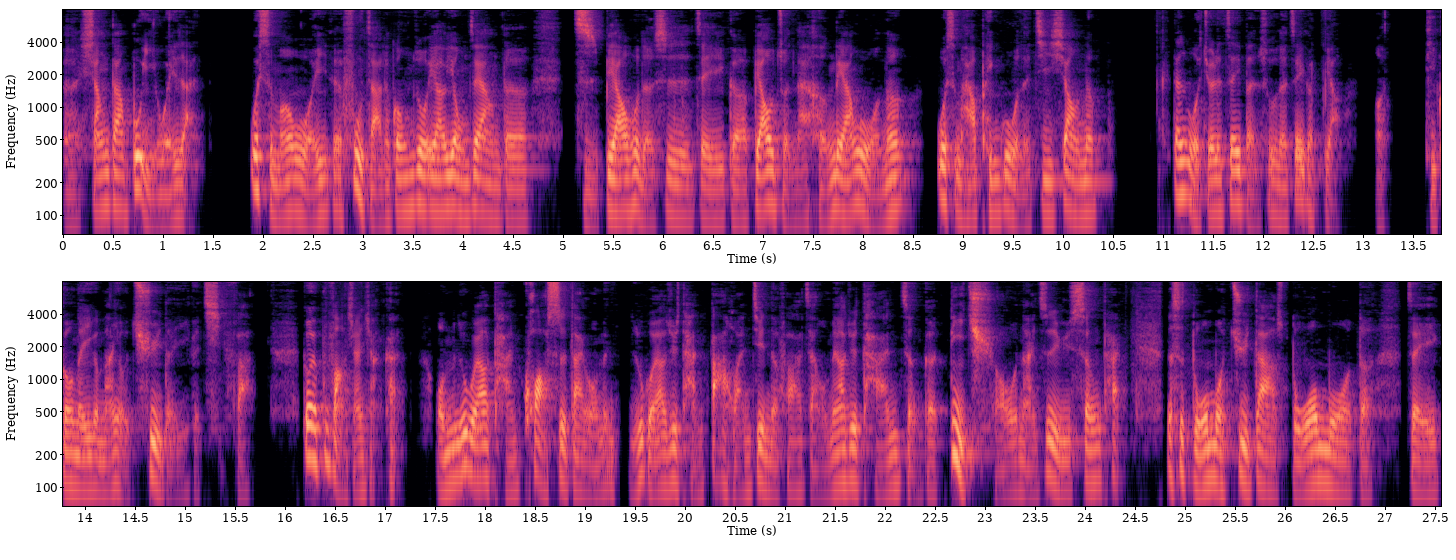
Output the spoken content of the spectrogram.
呃相当不以为然。为什么我一个复杂的工作要用这样的指标或者是这一个标准来衡量我呢？为什么还要评估我的绩效呢？但是我觉得这一本书的这个表啊，提供了一个蛮有趣的一个启发。各位不妨想想看，我们如果要谈跨世代，我们如果要去谈大环境的发展，我们要去谈整个地球乃至于生态，那是多么巨大、多么的这一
